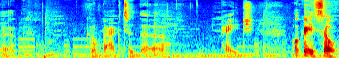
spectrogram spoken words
uh, go back to the page. Okay, so,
